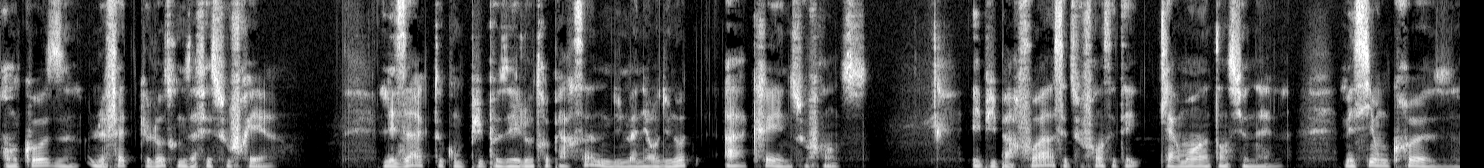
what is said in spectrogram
en cause le fait que l'autre nous a fait souffrir. Les actes qu'ont pu poser l'autre personne, d'une manière ou d'une autre, a créé une souffrance. Et puis parfois, cette souffrance était clairement intentionnelle. Mais si on creuse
